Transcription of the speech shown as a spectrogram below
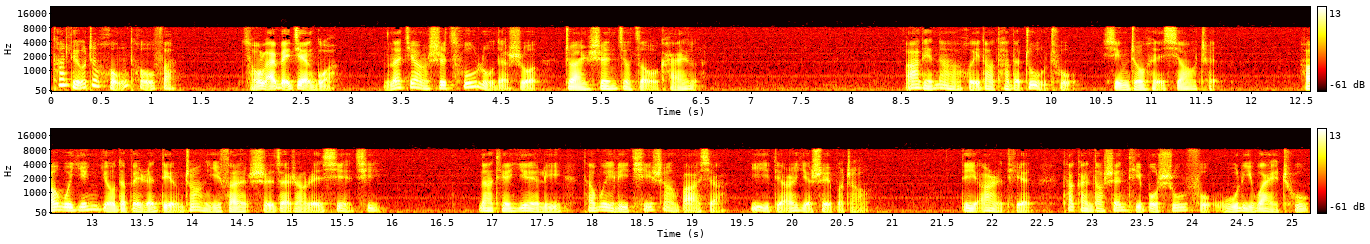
他留着红头发，从来没见过。那匠师粗鲁地说，转身就走开了。阿莲娜回到她的住处，心中很消沉，毫无应由的被人顶撞一番，实在让人泄气。那天夜里，她胃里七上八下，一点儿也睡不着。第二天，她感到身体不舒服，无力外出，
